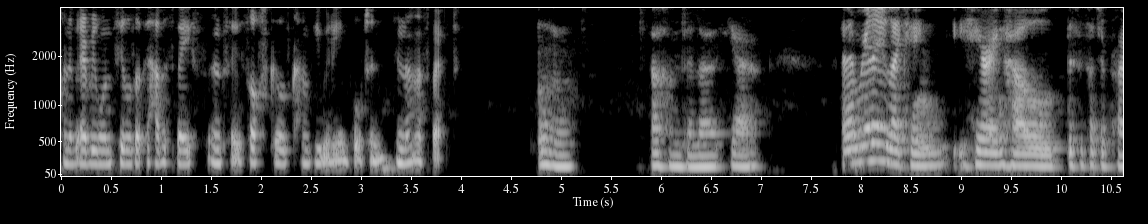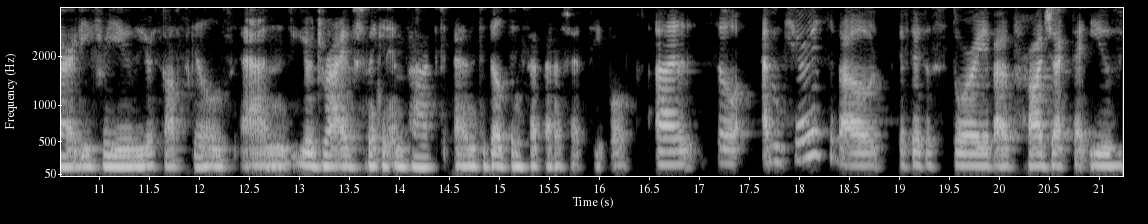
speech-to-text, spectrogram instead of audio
kind of everyone feels that they have a space and so soft skills can be really important in that aspect. Mm-hmm. alhamdulillah yeah. And i'm really liking hearing how this is such a priority for you your soft skills and your drive to make an impact and to build things that benefit people uh, so I'm curious about if there's a story about a project that you've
